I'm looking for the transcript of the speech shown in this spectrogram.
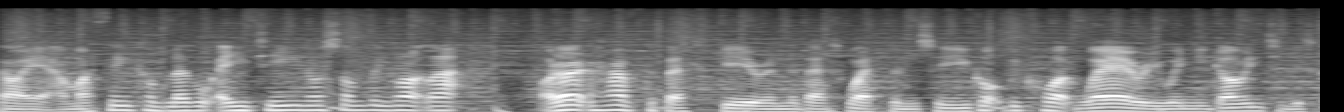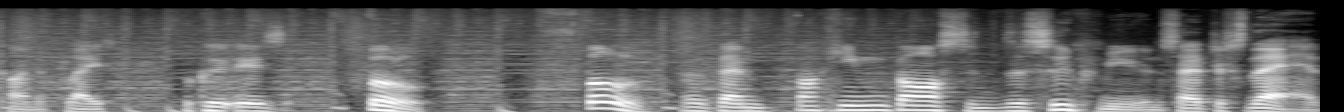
Oh am. I think I'm level 18 or something like that. I don't have the best gear and the best weapons, so you've got to be quite wary when you go into this kind of place, because it is full, full of them fucking bastards, the super mutants, they're just there.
